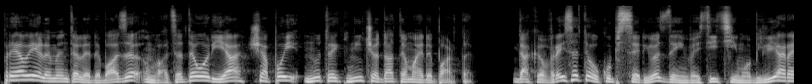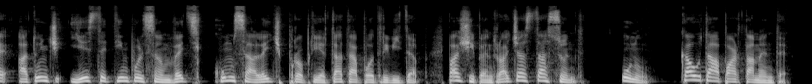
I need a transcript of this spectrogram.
Preiau elementele de bază, învață teoria și apoi nu trec niciodată mai departe. Dacă vrei să te ocupi serios de investiții imobiliare, atunci este timpul să înveți cum să alegi proprietatea potrivită. Pașii pentru aceasta sunt 1. Caută apartamente.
